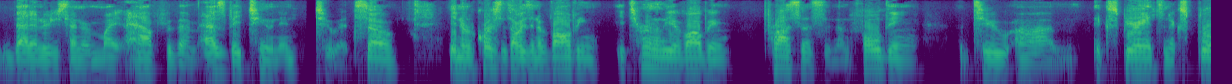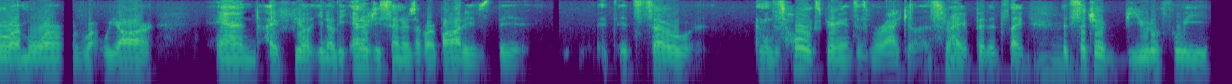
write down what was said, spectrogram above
that energy center might have for them as they tune into it. So you know of course it's always an evolving eternally evolving process and unfolding to um, experience and explore more of what we are. And i feel you know the energy centers of our bodies the it, it's so i mean this whole experience is miraculous right? But it's like hmm it's such a beautifully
